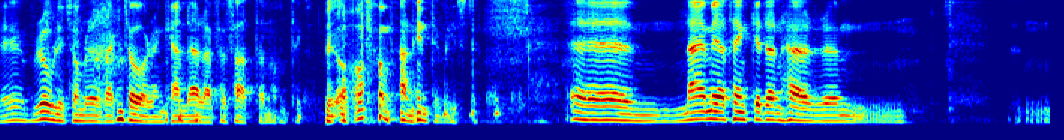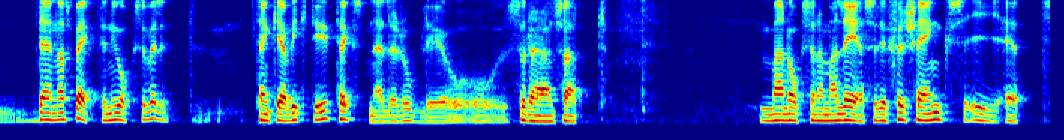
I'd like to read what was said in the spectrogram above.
det är roligt om redaktören kan lära författaren någonting. Ja. Som han inte visste. Uh, nej, men jag tänker den här... Um, den aspekten är också väldigt tänker jag, viktig i texten eller rolig och, och sådär. Så att man också när man läser det försänks i ett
